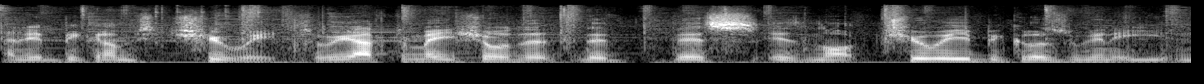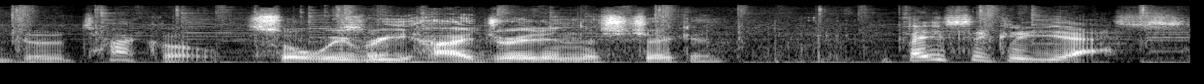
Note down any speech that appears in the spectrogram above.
and it becomes chewy. So we have to make sure that, that this is not chewy because we're gonna eat into a taco. So are we so, rehydrating this chicken? Basically, yes.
